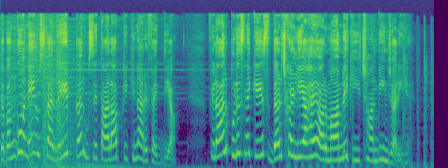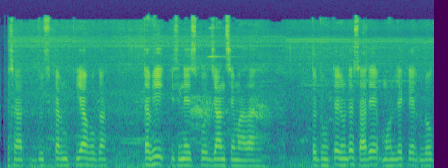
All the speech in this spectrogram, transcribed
दबंगों ने उसका रेप कर उसे तालाब के किनारे फेंक दिया। फ़िलहाल पुलिस ने केस दर्ज कर लिया है और मामले की छानबीन जारी है। साथ दुष्कर्म किया होगा तभी इसने इसको जान से मारा है। तो ढूंढते ढूंढते सारे मोहल्ले के लोग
